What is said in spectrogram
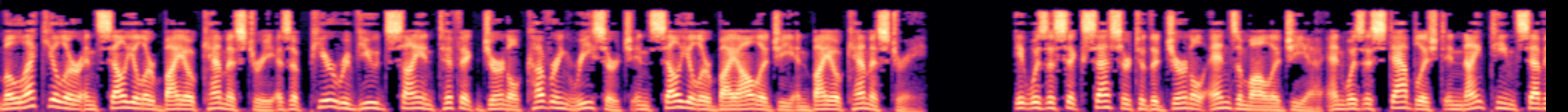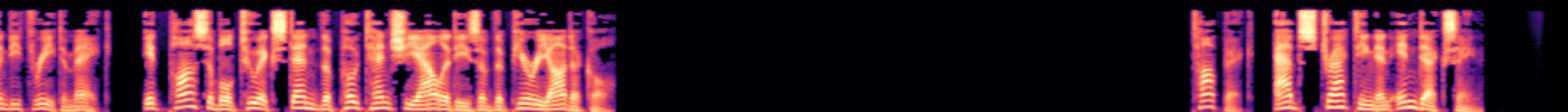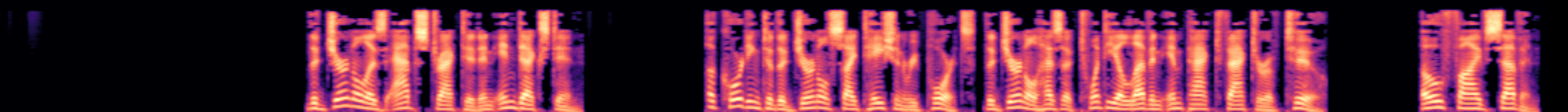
Molecular and Cellular Biochemistry is a peer-reviewed scientific journal covering research in cellular biology and biochemistry. It was a successor to the journal Enzymologia and was established in 1973 to make it possible to extend the potentialities of the periodical. Topic Abstracting and indexing The journal is abstracted and indexed in According to the Journal Citation Reports, the journal has a 2011 impact factor of 2.057.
